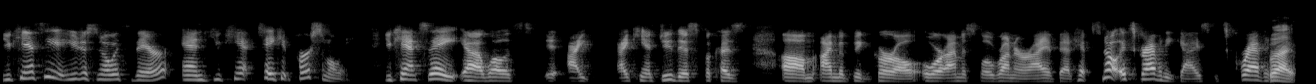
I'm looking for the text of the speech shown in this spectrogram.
You can't see it. You just know it's there and you can't take it personally. You can't say, well, it's, it, I, I can't do this because um, I'm a big girl or I'm a slow runner. I have bad hips. No, it's gravity, guys. It's gravity. Right.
